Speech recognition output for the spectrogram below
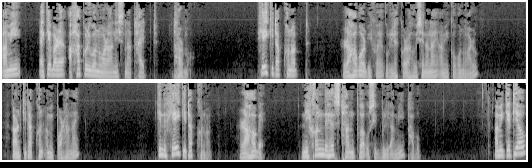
আমি একেবাৰে আশা কৰিব নোৱাৰা নিচিনা ঠাইত ধৰ্ম সেই কিতাপখনত ৰাহবৰ বিষয়ে উল্লেখ কৰা হৈছে নে নাই আমি ক'ব নোৱাৰো। কাৰণ কিতাপখন আমি পঢ়া নাই। কিন্তু সেই কিতাপখনত ৰাহবে নিঃসন্দেহে স্থান পোৱা উচিত বুলি আমি ভাবো। আমি কেতিয়াও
